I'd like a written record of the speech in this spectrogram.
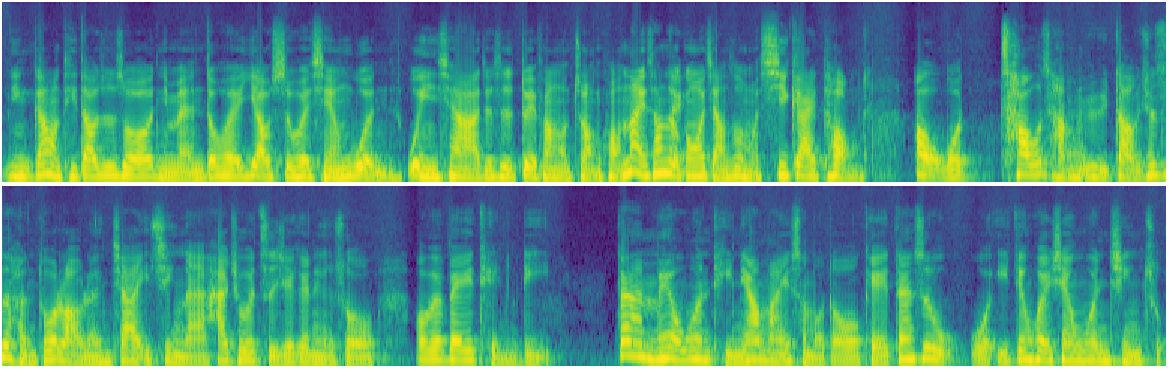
你刚刚有提到，就是说，你们都会药师会先问问一下，就是对方的状况。那你上次有跟我讲说什么膝盖痛？哦，我超常遇到，就是很多老人家一进来，他就会直接跟你说：“哦，微微挺立。”当然没有问题，你要买什么都 OK，但是我一定会先问清楚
